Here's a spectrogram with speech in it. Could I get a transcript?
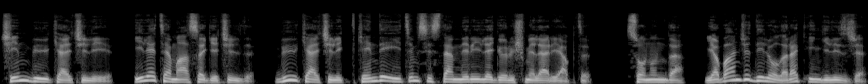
Çin Büyükelçiliği ile temasa geçildi. Büyükelçilik kendi eğitim sistemleriyle görüşmeler yaptı. Sonunda, yabancı dil olarak İngilizce,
